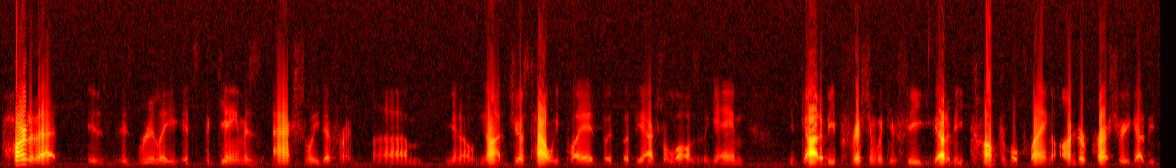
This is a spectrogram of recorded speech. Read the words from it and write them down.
Part of that is is really it's the game is actually different. Um, you know, not just how we play it, but but the actual laws of the game. You've got to be proficient with your feet. You've got to be comfortable playing under pressure. You've got to be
